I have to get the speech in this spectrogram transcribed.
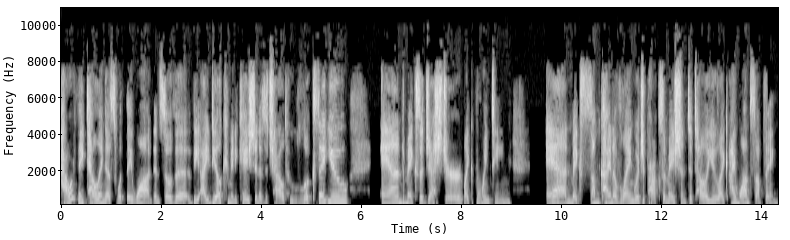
how are they telling us what they want? And so the, the ideal communication is a child who looks at you and makes a gesture, like pointing, and makes some kind of language approximation to tell you, like, I want something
